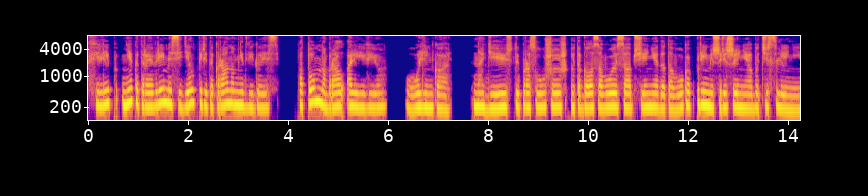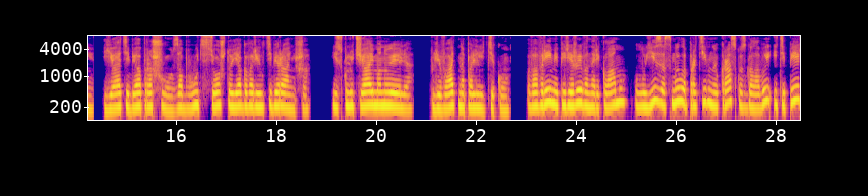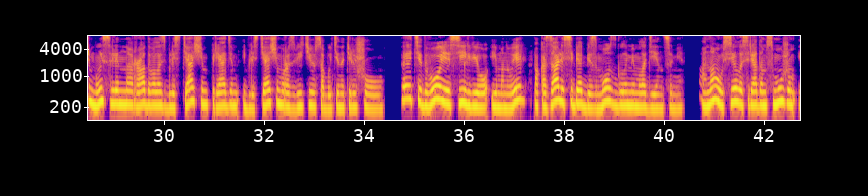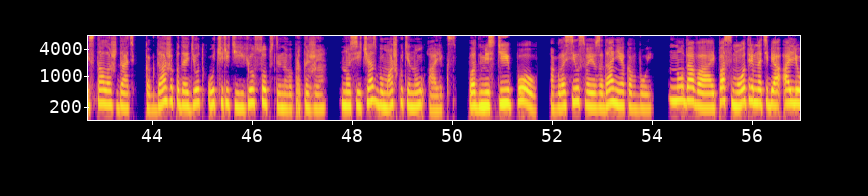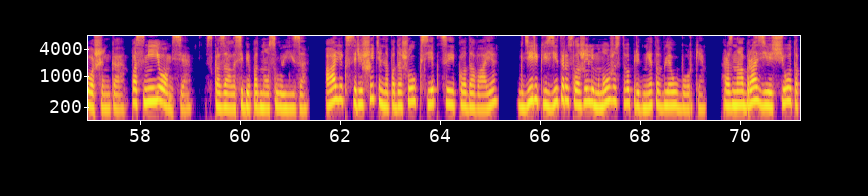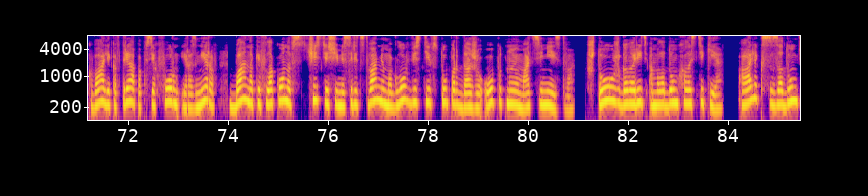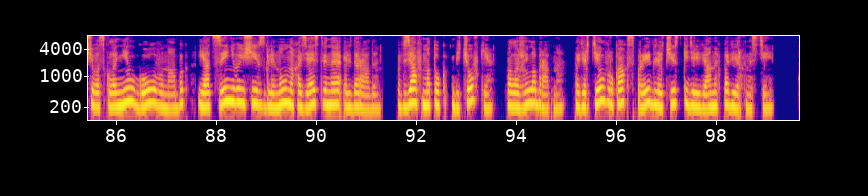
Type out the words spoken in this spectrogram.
Филипп некоторое время сидел перед экраном, не двигаясь. Потом набрал Оливию. «Оленька, надеюсь, ты прослушаешь это голосовое сообщение до того, как примешь решение об отчислении. Я тебя прошу, забудь все, что я говорил тебе раньше. Исключай Мануэля. Плевать на политику. Во время перерыва на рекламу Луиза смыла противную краску с головы и теперь мысленно радовалась блестящим прядям и блестящему развитию событий на телешоу. Эти двое, Сильвио и Мануэль, показали себя безмозглыми младенцами. Она уселась рядом с мужем и стала ждать, когда же подойдет очередь ее собственного протеже. Но сейчас бумажку тянул Алекс. «Подмести пол!» огласил свое задание ковбой. «Ну давай, посмотрим на тебя, Алешенька, посмеемся», — сказала себе под нос Луиза. Алекс решительно подошел к секции «Кладовая», где реквизиторы сложили множество предметов для уборки. Разнообразие щеток, валиков, тряпок всех форм и размеров, банок и флаконов с чистящими средствами могло ввести в ступор даже опытную мать семейства. Что уж говорить о молодом холостяке. Алекс задумчиво склонил голову на бок и оценивающий взглянул на хозяйственное Эльдорадо. Взяв моток бечевки, положил обратно. Повертел в руках спрей для чистки деревянных поверхностей.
